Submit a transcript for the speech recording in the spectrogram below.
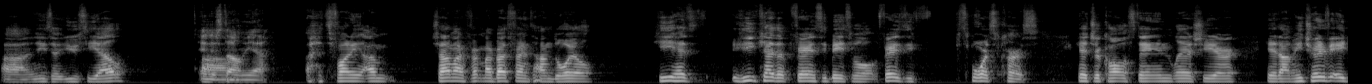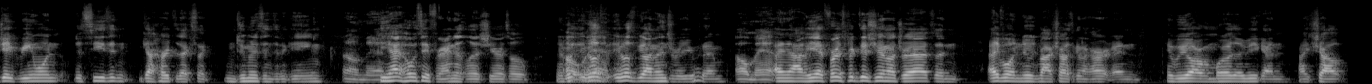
Uh, he's a UCL. in his um, thumb, yeah. It's funny. I'm shout out my friend, my best friend Tom Doyle. He has he had a fantasy baseball fantasy sports curse. He had Carl Stanton last year. He had um he traded for AJ Green one this season. Got hurt the next like two minutes into the game. Oh man. He had Jose Fernandez last year, so it, Oh, goes, it, goes, beyond injury with him. oh man. And uh, he had first pick this year in our draft, and everyone knew Mike Trout was gonna hurt. And here we are, Memorial Day weekend. Mike Trout.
